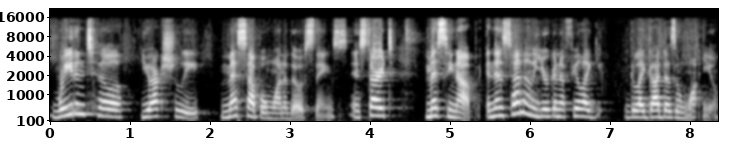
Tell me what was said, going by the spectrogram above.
wait until you actually mess up on one of those things and start messing up. And then suddenly you're going to feel like like God doesn't want you.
